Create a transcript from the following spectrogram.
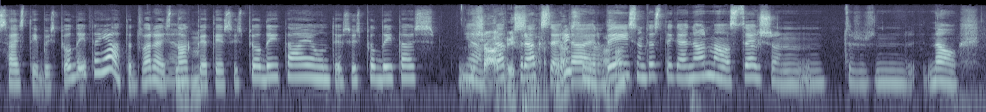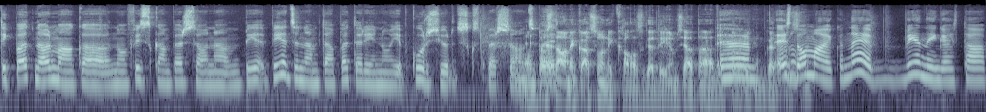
saistība izpildīta, jā, tad varēs jā. nākt pie tiesu izpildītāja, un tiesu izpildītājs Jā, risināt, praksē jā? tā ir bijis, un tas tikai normāls ceļš, un tur nav tikpat normāli, kā no fiziskām personām pie, piedzinām, tāpat arī no jebkuras juridiskas personas. Un tas Bet- nav nekāds unikāls gadījums, jā, Eh, par viņiem Es domāju, ka nē, vienīgais tā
